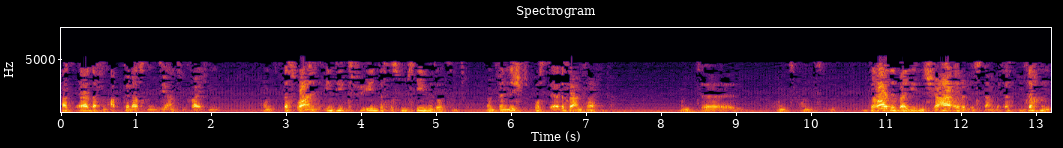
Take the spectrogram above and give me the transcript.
hat er davon abgelassen, sie anzugreifen. Und das war ein Indiz für ihn, dass das Muslime dort sind. Und wenn nicht, wusste er, dass er angreifen kann. Und, äh, und, und gerade bei diesen Sha'air al-Islam, das heißt die Sachen,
